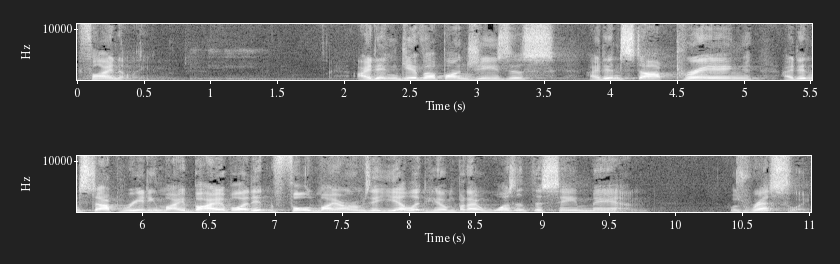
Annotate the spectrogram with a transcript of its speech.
Finally. I didn't give up on Jesus. I didn't stop praying. I didn't stop reading my Bible. I didn't fold my arms and yell at him, but I wasn't the same man. I was wrestling.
